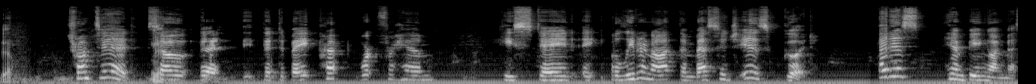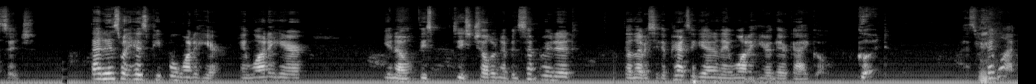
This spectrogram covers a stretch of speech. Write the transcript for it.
yeah. Trump did. Yeah. So the the debate prep worked for him. He stayed. eh, Believe it or not, the message is good. That is him being on message. That is what his people want to hear. They want to hear, you know, these these children have been separated. They'll never see their parents again, and they want to hear their guy go good. That's what they want.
